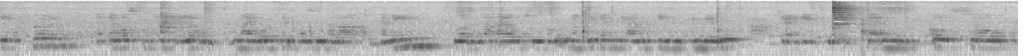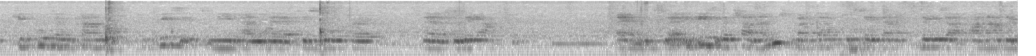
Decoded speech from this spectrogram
gave birth, I was completely alone. My boyfriend wasn't allowed to come in, wasn't allowed to not even come in, in the room after I gave birth. And couldn't come to visit me and uh, his daughter uh, the day after. And it is a challenge, but I have to say that there is a, another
